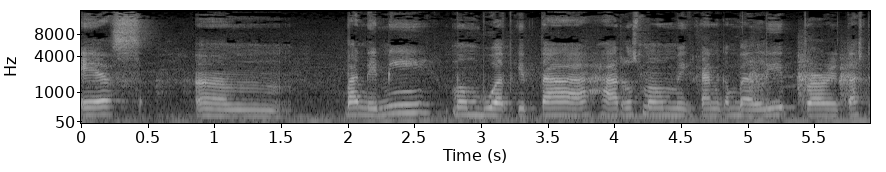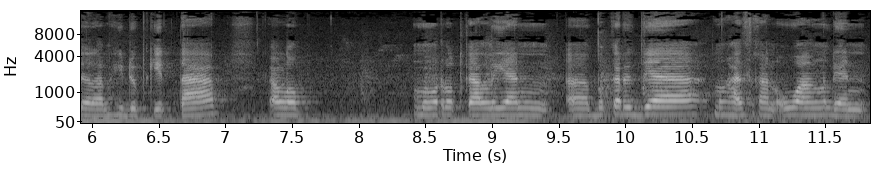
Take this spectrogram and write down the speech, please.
is, um, pandemi membuat kita harus memikirkan kembali prioritas dalam hidup kita. Kalau menurut kalian uh, bekerja menghasilkan uang dan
